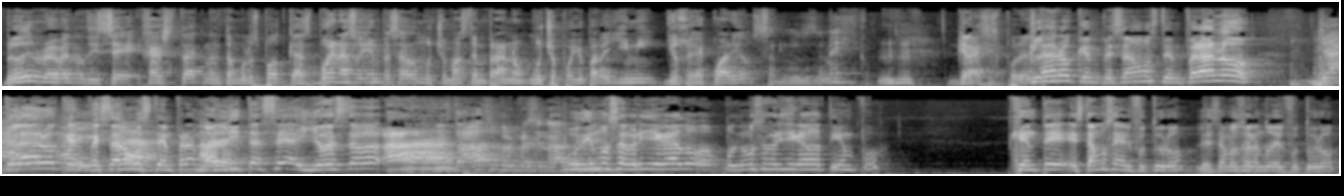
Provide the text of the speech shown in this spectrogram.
Bloody Rebel nos dice... Hashtag Noctámbulos Podcast. Buenas, hoy he empezado mucho más temprano. Mucho apoyo para Jimmy. Yo soy Acuario. Saludos desde México. Gracias por el... Claro que empezamos temprano. Ya, claro que empezamos está. temprano. A ver. Maldita sea. Y yo estaba. ¡Ah! Estaba súper presionado. Pudimos haber llegado. Pudimos haber llegado a tiempo. Gente, estamos en el futuro. Les estamos hablando del futuro.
